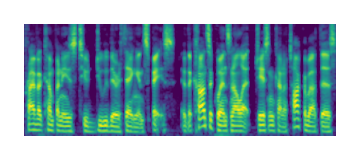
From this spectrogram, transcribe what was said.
private companies to do their thing in space. The consequence, and I'll let Jason kind of talk about this,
